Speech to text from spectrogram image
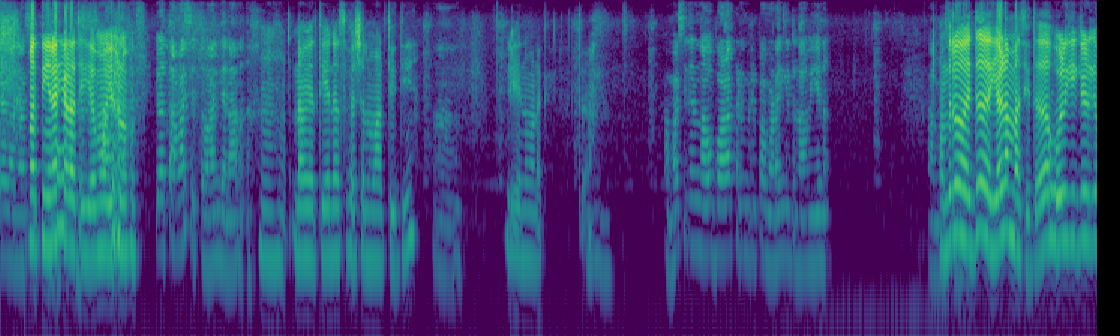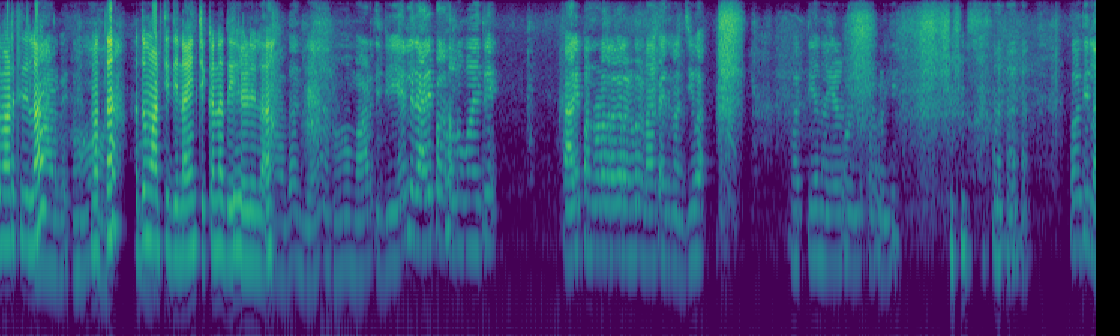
ಎಳ್ಳು ಅಮಾಸಿ ಮತ್ ನೀನ ಹೇಳತ್ತಿ ಅಮ್ಮ ಹೇಳು ಇವತ್ತು ಅಮಾಸಿ ಇತ್ತು ಅಂದೆ ನಾನು ಹ್ಞೂ ಹ್ಞೂ ನಾವು ಇವತ್ತು ಏನೋ ಸ್ಪೆಷಲ್ ಮಾಡ್ತಿದ್ದಿ ಹಾಂ ಏನು ಮಾಡಕ್ಕೆ ಅಮಾಸಿ ದಿನ ನಾವು ಭಾಳ ಕಡಿಮೆ ರೀಪ ಮಾಡಂಗಿಲ್ಲ ನಾವು ಏನು ಅಂದ್ರು ಇದು ಹೇಳಮ್ಮ ಇದು ಹೋಳಿಗೆ ಗೀಳಿಗೆ ಮಾಡ್ತಿದ್ದಿಲ್ಲ? ಮತ್ತ ಅದು ಮಾಡ್ತಿದ್ದಿ ನಾ ಏನ್ ಚಿಕನ್ ಅದು ಹೇಳಿಲ್ಲ. ಮಾಡ್ತಿದ್ವಿ. ಎಲ್ಲಿ ರಾರಿಪ ಹಲ್ಲು ಐತ್ರಿ? ಹಾರಿಪನ್ ನೋಡೋದ್ರಾಗ ರಗಡ ನಾಕಾಯ್ತು ನನ್ನ ಜೀವ. ಮತ್ತೇನು ಏಳು ಹೋಳಿಗೆ ಹೋಳಿಗೆ? ಹೌದಿಲ್ಲ?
